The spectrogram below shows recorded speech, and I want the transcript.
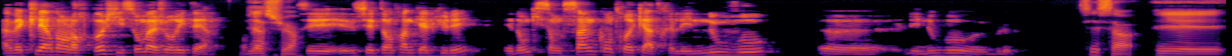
avec Claire dans leur poche, ils sont majoritaires. en Bien fait. sûr. C'est, j'étais en train de calculer, et donc ils sont 5 contre 4, les nouveaux, euh, les nouveaux euh, bleus. C'est ça. Et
